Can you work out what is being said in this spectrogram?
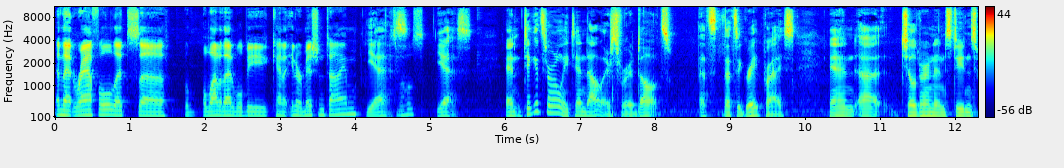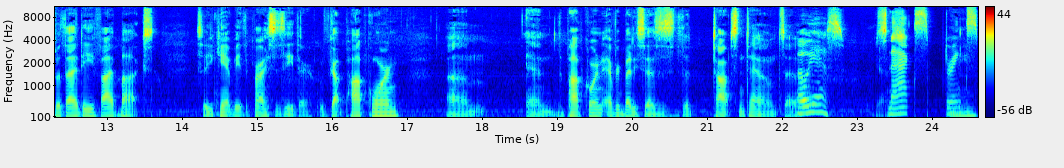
and that raffle. That's uh, a lot of that will be kind of intermission time. Yes, suppose. yes. And tickets are only ten dollars for adults. That's that's a great price, and uh, children and students with ID five bucks. So you can't beat the prices either. We've got popcorn, um, and the popcorn everybody says is the tops in town. So Oh yes. Snacks, drinks.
